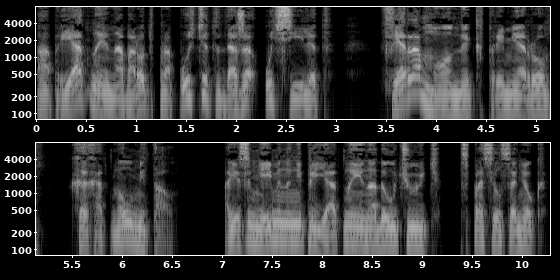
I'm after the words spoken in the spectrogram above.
а приятные, наоборот, пропустит и даже усилит. Феромоны, к примеру, — хохотнул металл. — А если мне именно неприятные надо учуять? — спросил Санек.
